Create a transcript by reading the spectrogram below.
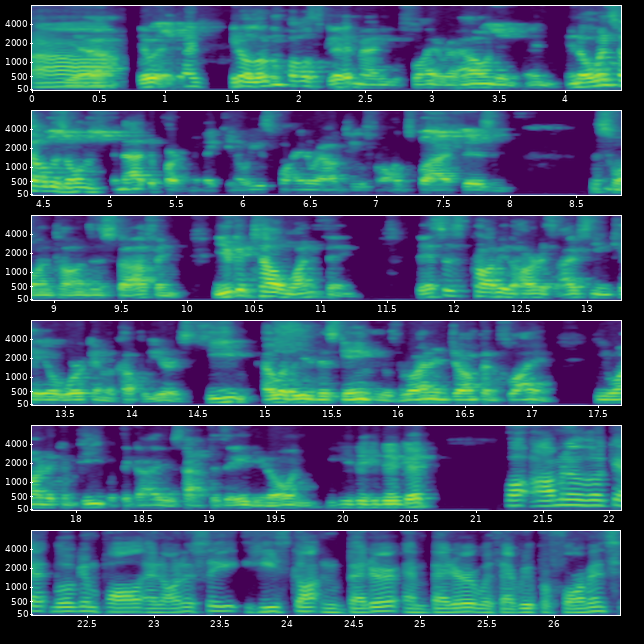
Uh, yeah, was, you know, Logan Paul's good, man. He can fly around, and, and and Owens held his own in that department. Like you know, he was flying around too, frog splashes, and the swantons and stuff. And you could tell one thing. This is probably the hardest I've seen KO work in a couple years. He elevated his game. He was running, jumping, flying. He wanted to compete with the guy who's half his age, you know, and he, he did good. Well, I'm gonna look at Logan Paul, and honestly, he's gotten better and better with every performance.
